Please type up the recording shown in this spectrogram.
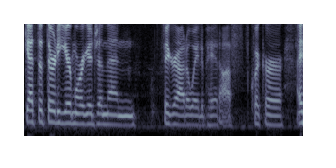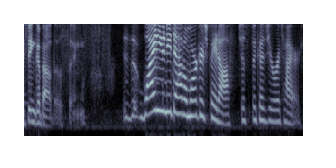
get the 30 year mortgage and then figure out a way to pay it off quicker? I think about those things. Why do you need to have a mortgage paid off just because you're retired?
